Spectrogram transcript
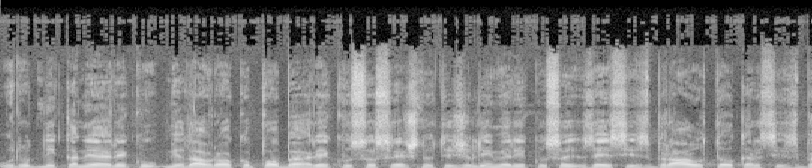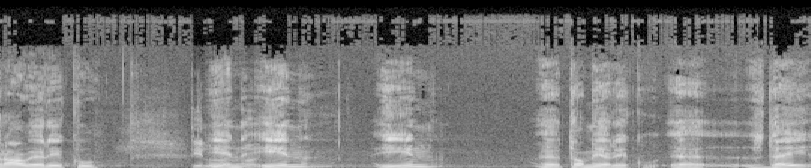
urodnika, ne, je rekel, mi je dal roko poba, je rekel, so srečno ti želim, je rekel, so, zdaj si izbral to, kar si izbral, je rekel, in, in, in eh, to mi je rekel, eh, zdaj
